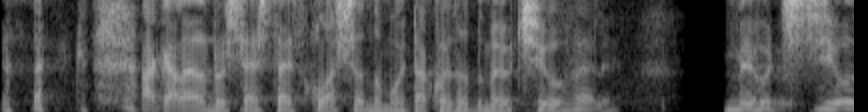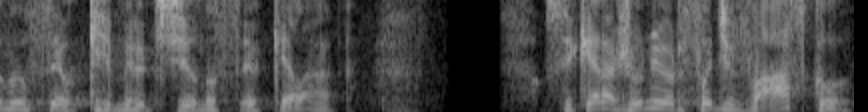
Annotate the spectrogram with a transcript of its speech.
a galera no chat tá esculachando muita coisa do meu tio, velho. Meu tio não sei o que, meu tio não sei o que lá. O Siqueira Júnior foi de Vasco?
